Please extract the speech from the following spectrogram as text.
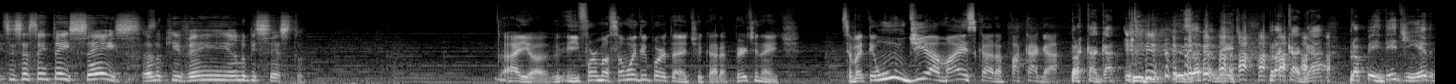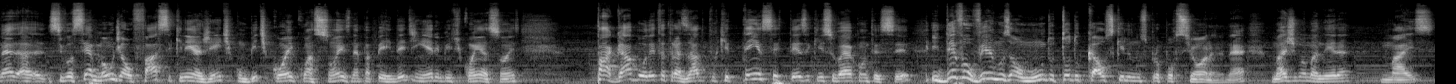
366. Ano que vem, ano bissexto. Aí, ó. Informação muito importante, cara. Pertinente. Você vai ter um dia a mais, cara, pra cagar. Pra cagar tudo, exatamente. Pra cagar, pra perder dinheiro, né? Ah, Se você é mão de alface que nem a gente, com Bitcoin, com ações, né? Pra perder dinheiro em Bitcoin e ações. Pagar boleto atrasado, porque tenha certeza que isso vai acontecer. E devolvermos ao mundo todo o caos que ele nos proporciona, né? Mas de uma maneira mais.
